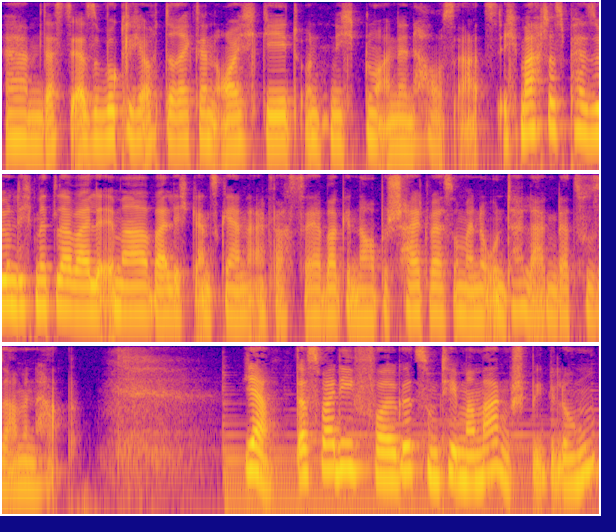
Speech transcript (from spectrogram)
ähm, dass der also wirklich auch direkt an euch geht und nicht nur an den Hausarzt. Ich mache das persönlich mittlerweile immer, weil ich ganz gerne einfach selber genau Bescheid weiß und meine Unterlagen da zusammen habe. Ja, das war die Folge zum Thema Magenspiegelung.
